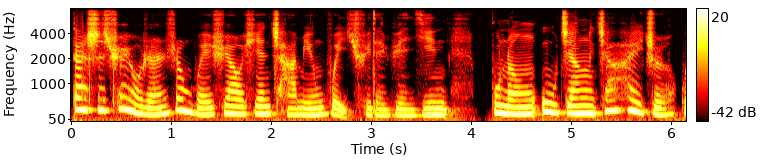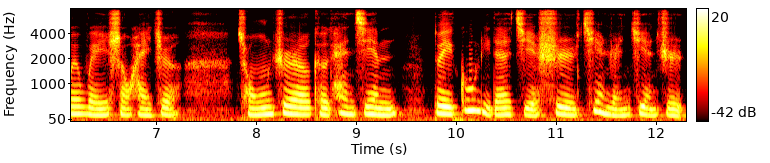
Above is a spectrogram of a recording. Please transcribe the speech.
但是，却有人认为需要先查明委屈的原因，不能误将加害者归为受害者。从这可看见，对公理的解释见仁见智。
